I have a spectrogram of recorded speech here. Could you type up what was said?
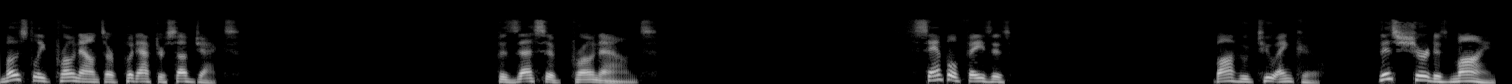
Mostly pronouns are put after subjects. Possessive pronouns Sample phases Bahu tu enku. This shirt is mine.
